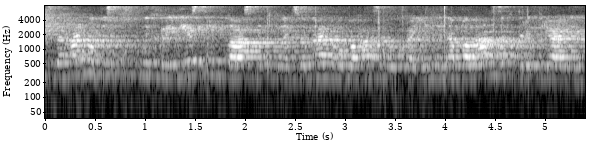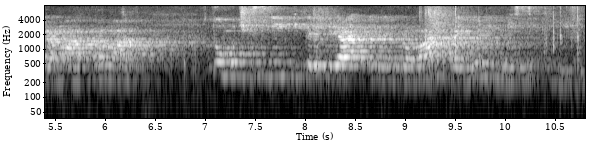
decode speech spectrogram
і загальнодоступних реєстрів власників національного багатства України на балансах територіальних громад, громад, в тому числі і територіальних громад районів в місті Києві.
